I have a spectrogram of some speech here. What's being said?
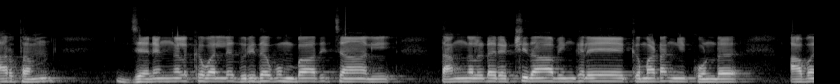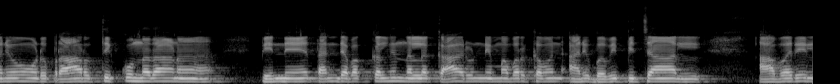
അർത്ഥം ജനങ്ങൾക്ക് വല്ല ദുരിതവും ബാധിച്ചാൽ തങ്ങളുടെ രക്ഷിതാവിങ്കലേക്ക് മടങ്ങിക്കൊണ്ട് അവനോട് പ്രാർത്ഥിക്കുന്നതാണ് പിന്നെ തന്റെ പക്കൽ നിന്നുള്ള കാരുണ്യം അവർക്കവൻ അനുഭവിപ്പിച്ചാൽ അവരിൽ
